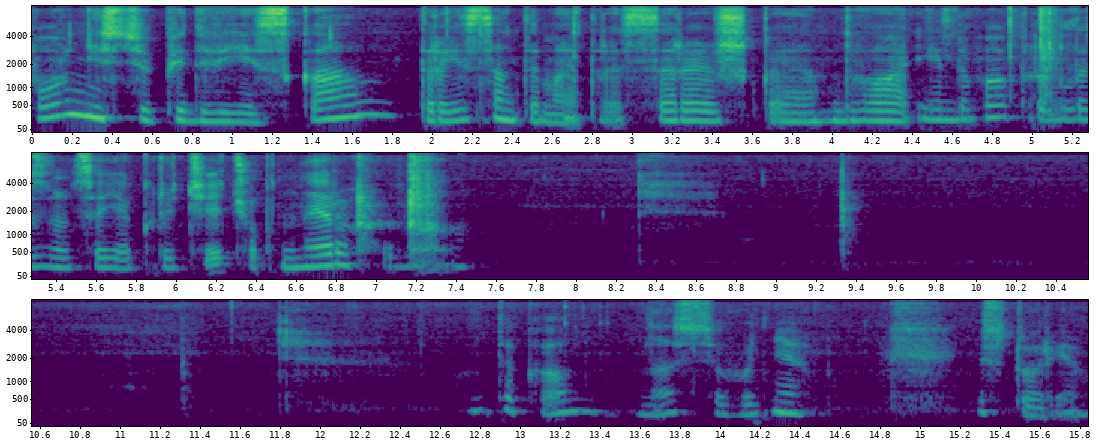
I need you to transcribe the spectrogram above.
Повністю підвіска 3 см. Сережки 2,2 приблизно це як крючечок, не рахувала. Ось така у нас сьогодні історія.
